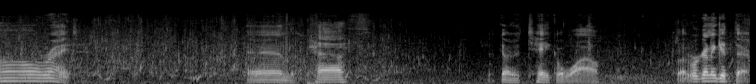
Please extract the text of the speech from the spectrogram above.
Alright. And the path going to take a while. But we're going to get there.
